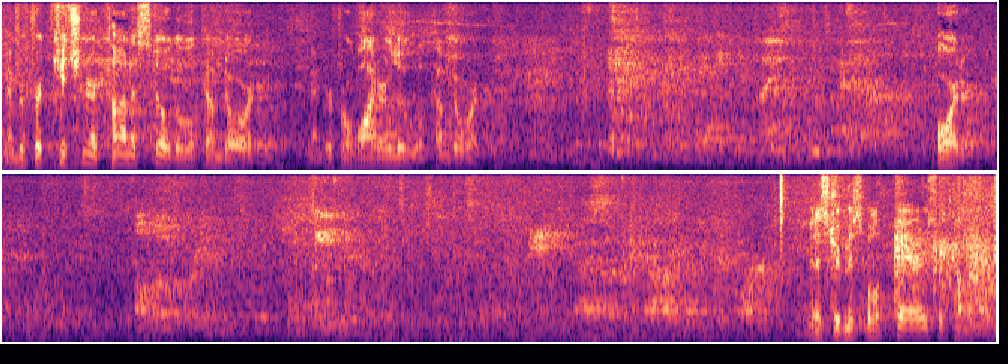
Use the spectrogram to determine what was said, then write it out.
Member for Kitchener-Conestoga will come to order. Member for Waterloo will come to order. Order. Minister of Municipal Affairs will come in order.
